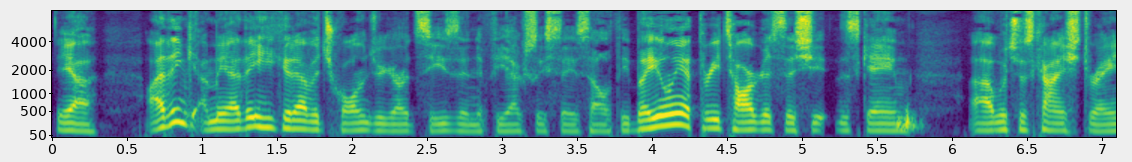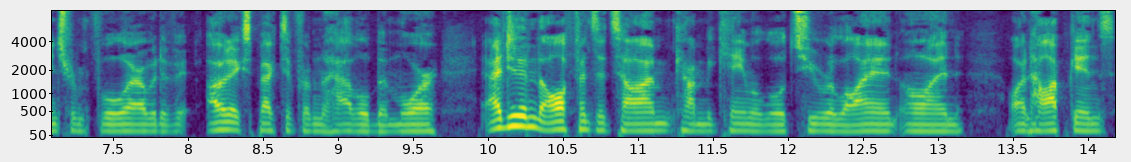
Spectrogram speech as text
Yeah, I think. I mean, I think he could have a 1,200 yard season if he actually stays healthy. But he only had three targets this this game. Uh, which was kind of strange from Fuller. I would have I would expect it from to have a little bit more. I do think the offensive time kind of became a little too reliant on on Hopkins.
